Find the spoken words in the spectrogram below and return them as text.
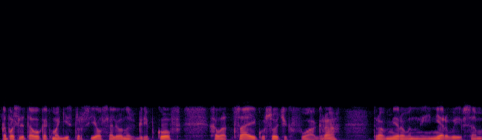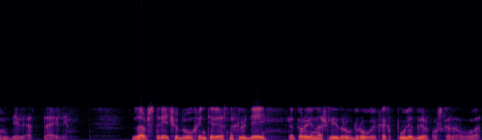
А после того, как магистр съел соленых грибков, холодца и кусочек фуагра, травмированные нервы и в самом деле оттаяли. «За встречу двух интересных людей, которые нашли друг друга, как пуля дырку», — сказал Влад.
